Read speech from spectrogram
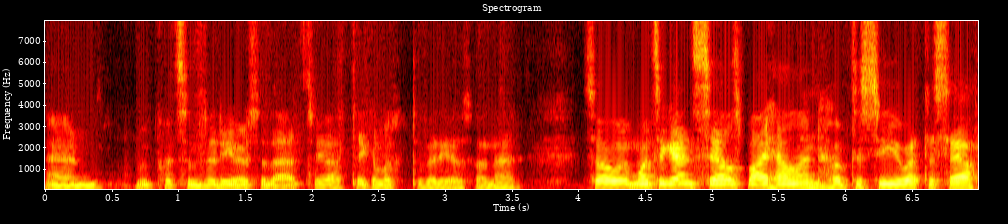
and we put some videos of that, so you have to take a look at the videos on that. So once again, sales by Helen. Hope to see you at the sale.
